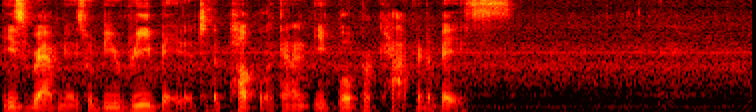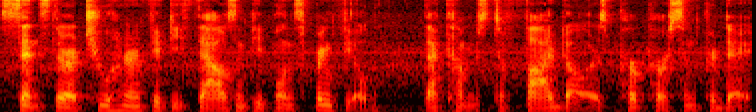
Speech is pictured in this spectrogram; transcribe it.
these revenues would be rebated to the public on an equal per capita base. Since there are 250,000 people in Springfield, that comes to $5 per person per day,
